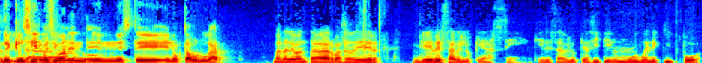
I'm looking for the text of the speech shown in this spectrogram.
¿De qué sirve si van en, este, en octavo lugar? Van a levantar, vas a ver. Guedes sabe lo que hace. Guedes sabe lo que hace y tiene un muy buen equipo.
